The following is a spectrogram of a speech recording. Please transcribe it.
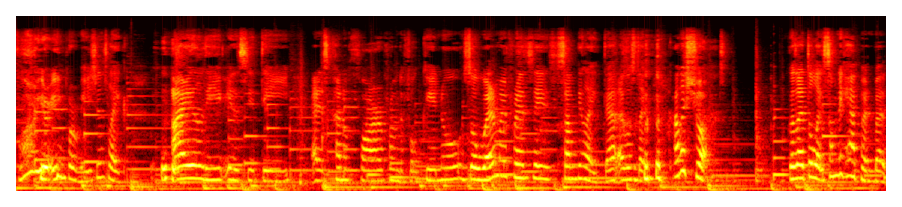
for your information, like I live in a city and it's kind of far from the volcano. So when my friend says something like that, I was like, I was shocked because I thought like something happened, but.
